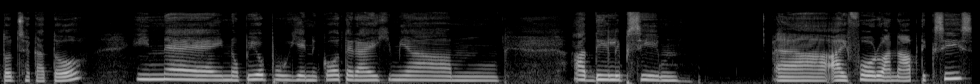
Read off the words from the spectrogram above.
100%. Είναι εινοποιείο που γενικότερα έχει μια μ, αντίληψη ε, αηφόρου ανάπτυξης,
